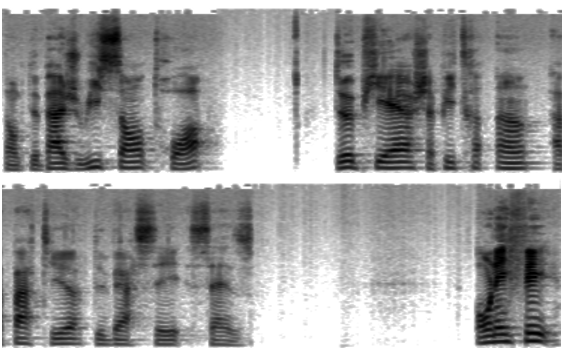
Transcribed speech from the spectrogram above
Donc de page 803, de Pierre chapitre 1 à partir du verset 16. En effet,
